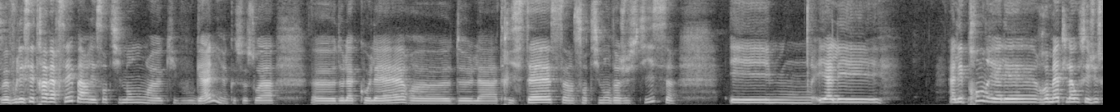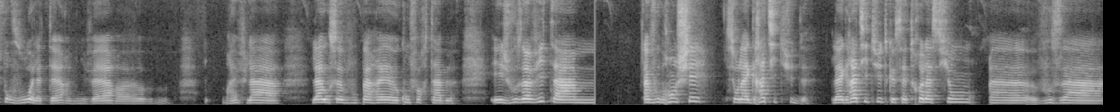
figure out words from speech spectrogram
vous laissez traverser par les sentiments qui vous gagnent, que ce soit de la colère, de la tristesse, un sentiment d'injustice, et, et à, prendre et à remettre là où c'est juste pour vous, à la Terre, à l'univers, bref, là, là où ça vous paraît confortable. Et je vous invite à, à vous brancher sur la gratitude. La gratitude que cette relation euh, vous a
